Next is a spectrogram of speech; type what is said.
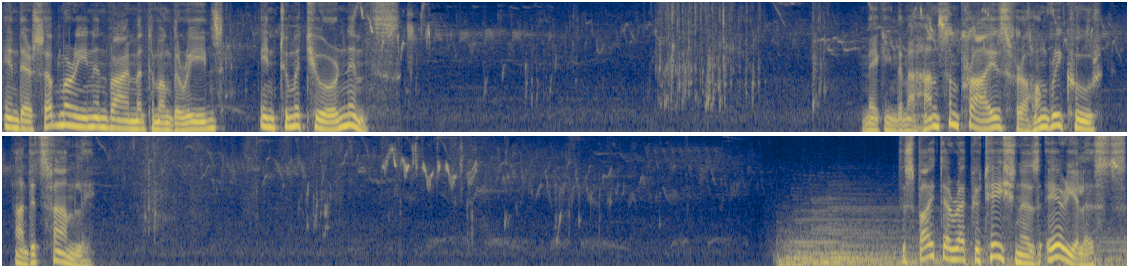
in their submarine environment among the reeds, into mature nymphs. Making them a handsome prize for a hungry coot and its family. Despite their reputation as aerialists,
